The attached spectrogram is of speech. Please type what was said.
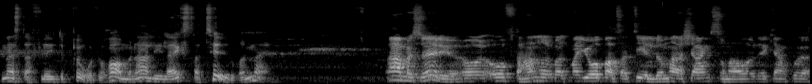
mesta flyter på, då har man den här lilla extra turen med. Ja men så är det ju. Och ofta handlar det om att man jobbar sig till de här chanserna och det kanske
